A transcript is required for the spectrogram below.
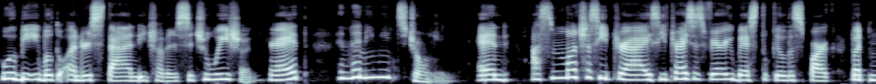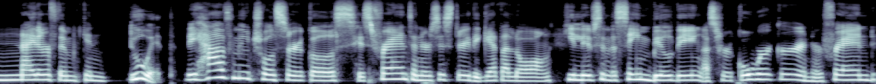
who will be able to understand each other's situation, right? And then he meets Jongin. And as much as he tries, he tries his very best to kill the spark, but neither of them can do it. They have mutual circles. His friends and her sister, they get along. He lives in the same building as her coworker and her friend.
